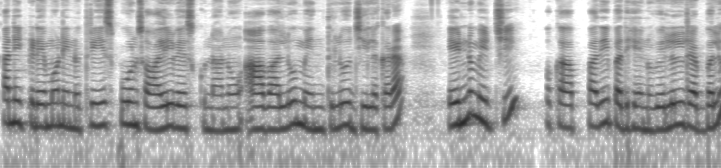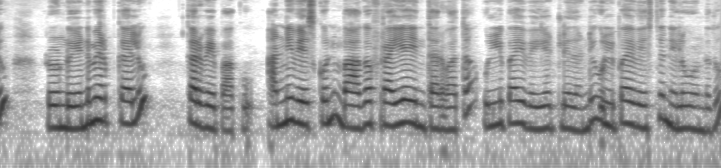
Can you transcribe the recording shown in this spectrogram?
కానీ ఇక్కడేమో నేను త్రీ స్పూన్స్ ఆయిల్ వేసుకున్నాను. ఆవాలు మెంతులు జీలకర్ర ఎండుమిర్చి ఒక పది పదిహేను వెల్లుల్లి రెబ్బలు రెండు ఎండుమిరపకాయలు కరివేపాకు అన్నీ వేసుకొని బాగా ఫ్రై అయిన తర్వాత ఉల్లిపాయ వేయట్లేదండి. ఉల్లిపాయ వేస్తే నిలువ ఉండదు.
